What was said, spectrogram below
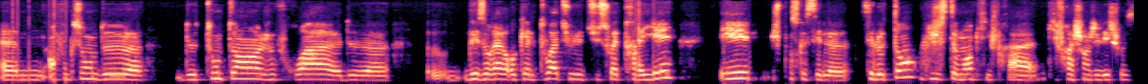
en fonction de, de ton temps, Geoffroy, de des horaires auxquels toi tu, tu souhaites travailler. Et je pense que c'est le c'est le temps justement qui fera qui fera changer les choses.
